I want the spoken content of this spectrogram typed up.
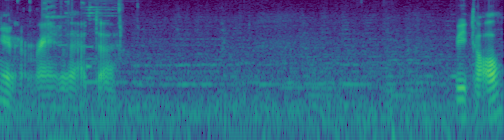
Range of that uh, VTOL.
